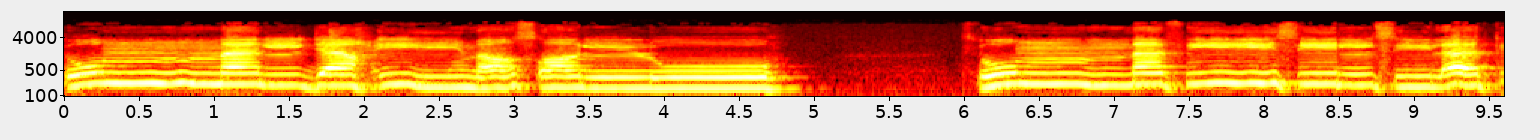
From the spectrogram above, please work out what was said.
ثم الجحيم صلوه ثم في سلسله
